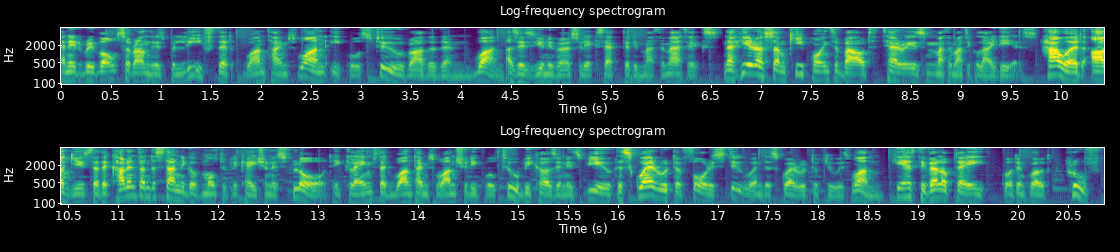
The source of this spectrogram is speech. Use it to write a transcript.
and it revolves around his belief that 1 times 1 equals 2 rather than 1, as is universally accepted in mathematics. Now here are some key points about Terry's mathematical ideas. Howard argues that the current understanding of multiplication is flawed. He claims that 1 times 1 should equal 2 because in his view, the square root of 4 is 2 and the square root of 2 is 1. He has developed a quote-unquote proof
